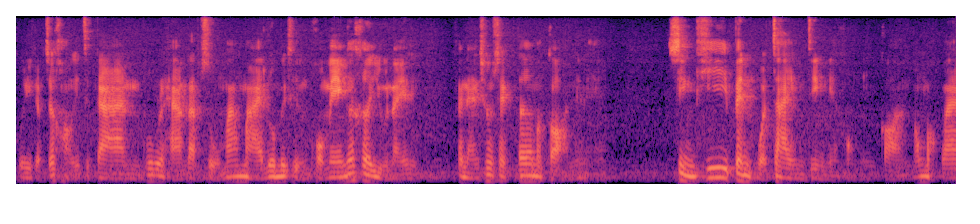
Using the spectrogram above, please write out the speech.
คุยกับเจ้าของกิจการผู้บริหารระดับสูงมากมาย รวมไปถึงผมเองก็เคยอยู่ใน financial sector มาก่อนเนี่ยนะ สิ่งที่เป็นหัวใจจริงๆเนี่ยขององค์กรต้องบอกว่า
